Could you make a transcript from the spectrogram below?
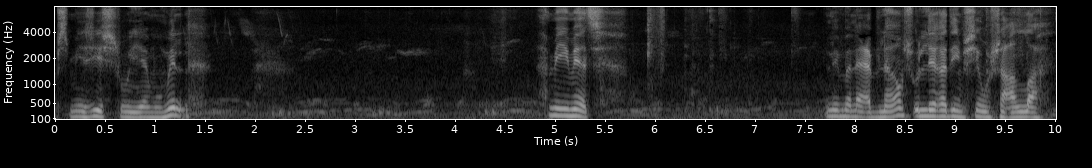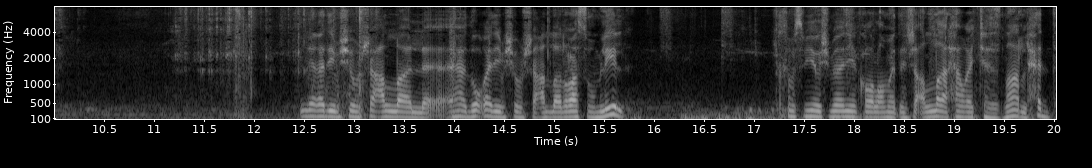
باش ما يجيش شوية ممل. حميمات. اللي ما لعبناهمش واللي غادي يمشيو إن شاء الله. اللي غادي يمشيو إن شاء الله هادو غادي يمشيو إن شاء الله لراسهم ليل. 580 كيلومتر إن شاء الله الحال غيتهز نهار الحد.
